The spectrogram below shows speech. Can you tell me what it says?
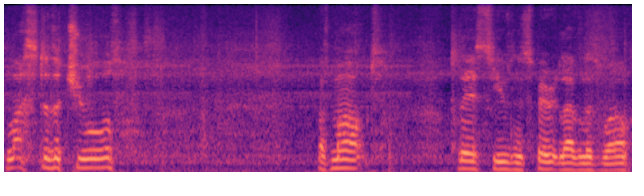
last of the chores. I've marked this using spirit level as well.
